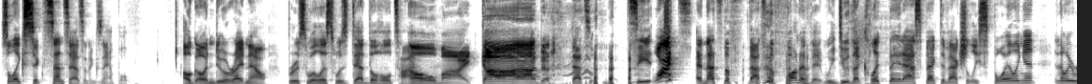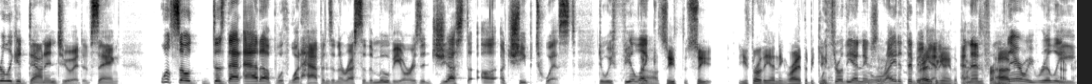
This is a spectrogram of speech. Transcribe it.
So like Sixth Sense as an example. I'll go ahead and do it right now. Bruce Willis was dead the whole time. Oh my god! That's see What? and that's the that's the fun of it. We do the clickbait aspect of actually spoiling it, and then we really get down into it of saying, well, so does that add up with what happens in the rest of the movie, or is it just a, a cheap twist? Do we feel like Uh, so you th- so you, you throw the ending right at the beginning? we throw the ending right at the right at beginning, the beginning of the and then from Okay. there we really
